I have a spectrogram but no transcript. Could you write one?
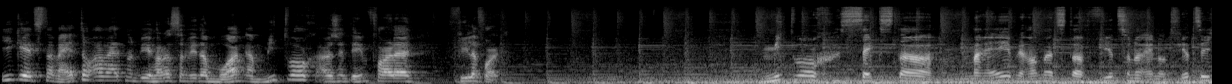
ich gehe jetzt da weiterarbeiten und wir hören uns dann wieder morgen am Mittwoch. Also in dem Falle viel Erfolg. Mittwoch, 6. Mai, wir haben jetzt da 14.41 Uhr.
